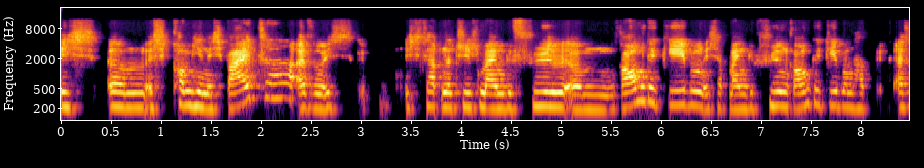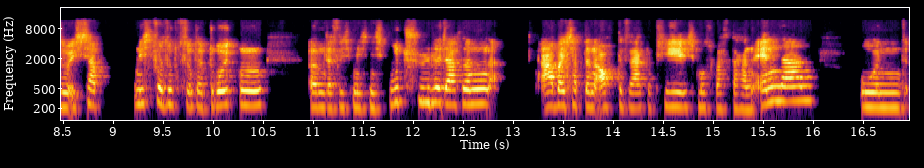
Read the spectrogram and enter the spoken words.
ich, ähm, ich komme hier nicht weiter. Also ich, ich habe natürlich meinem Gefühl ähm, Raum gegeben, ich habe meinen Gefühlen Raum gegeben und habe, also ich habe nicht versucht zu unterdrücken, ähm, dass ich mich nicht gut fühle darin, aber ich habe dann auch gesagt, okay, ich muss was daran ändern und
